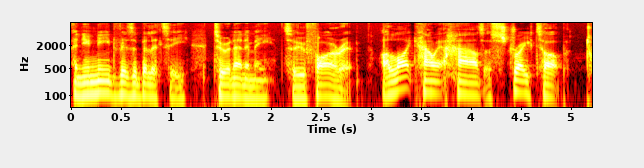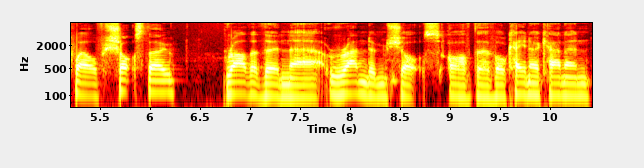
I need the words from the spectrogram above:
and you need visibility to an enemy to fire it. I like how it has a straight up 12 shots though, rather than uh, random shots of the Volcano cannon,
